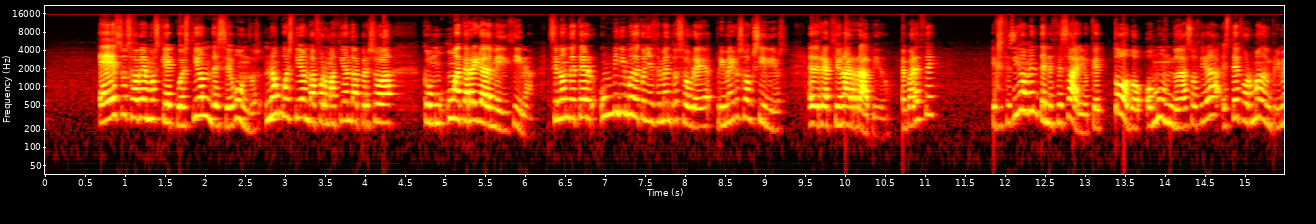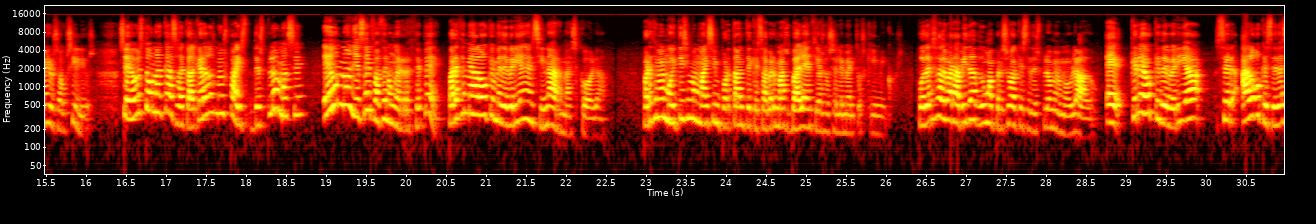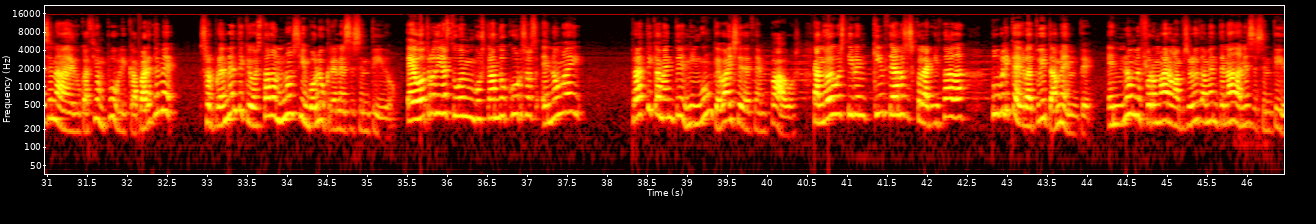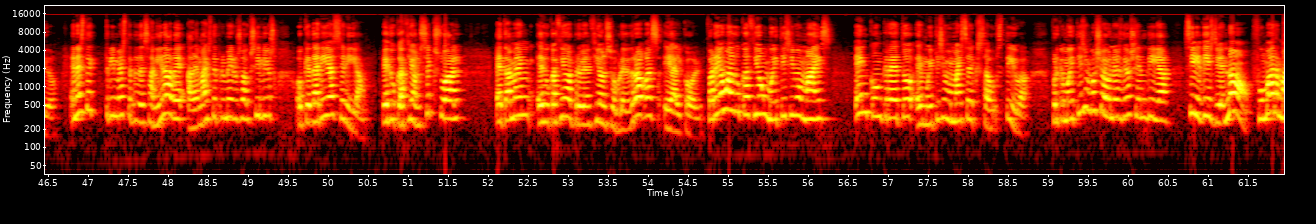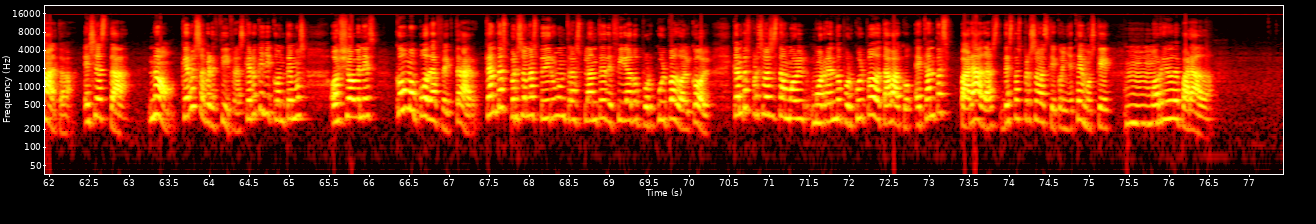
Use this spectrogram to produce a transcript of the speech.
E eso sabemos que é cuestión de segundos, non cuestión da formación da persoa como unha carreira de medicina, senón de ter un mínimo de coñecemento sobre primeiros auxilios e de reaccionar rápido. Me parece excesivamente necesario que todo o mundo da sociedade este formado en primeiros auxilios. Se eu estou na casa de calquera dos meus pais desplómase, eu non lle sei facer un RCP. Pareceme algo que me deberían ensinar na escola. Pareceme moitísimo máis importante que saber máis valencias dos elementos químicos. Poder salvar a vida dunha persoa que se desplome ao meu lado. E creo que debería ser algo que se dese na educación pública. Pareceme sorprendente que o Estado non se involucre nese sentido. E outro día estuve buscando cursos e non hai prácticamente ningún que baixe de 100 pavos. Cando eu estiven 15 anos escolarizada, pública e gratuitamente, e non me formaron absolutamente nada nese sentido. En este trimestre de Sanidade, ademais de primeiros auxilios, o que daría sería educación sexual e tamén educación a prevención sobre drogas e alcohol. Faría unha educación moitísimo máis en concreto e moitísimo máis exhaustiva, porque moitísimos xóvenes de hoxe en día, si, sí, no, fumar mata, e xa está. No, quero saber cifras, quero que lle contemos aos xóvenes Como pode afectar? Cantas persoas pediron un trasplante de fígado por culpa do alcohol? Cantas persoas están morrendo por culpa do tabaco? Eh, e cantas paradas destas persoas que coñecemos que mm, morriu de parada?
